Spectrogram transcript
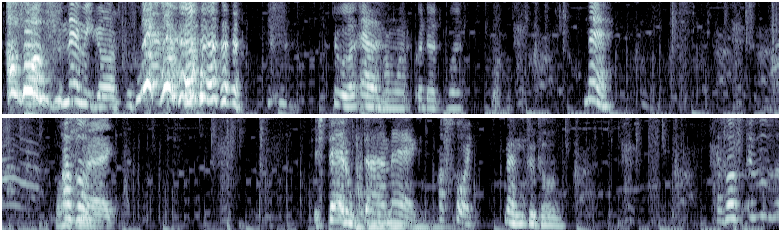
Azaz! Nem igaz! Túl elhamarkodott volt. Ne! Azaz! Meg. És te rúgtál meg! Az hogy? Nem tudom. Ez az, ez az...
